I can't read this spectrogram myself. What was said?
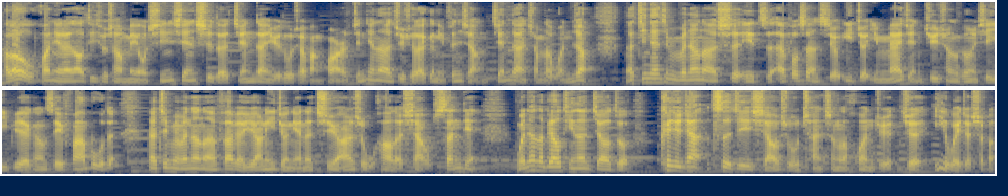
Hello，欢迎来到地球上没有新鲜事的煎蛋阅读小板块。今天呢，继续来跟你分享煎蛋上面的文章。那今天这篇文章呢，是 It's Apple Science 由译者 Imagine 据创作公众协议 B I 杠 C 发布的。那这篇文章呢，发表于二零一九年的七月二十五号的下午三点。文章的标题呢，叫做《科学家刺激小鼠产生了幻觉》，这意味着什么？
